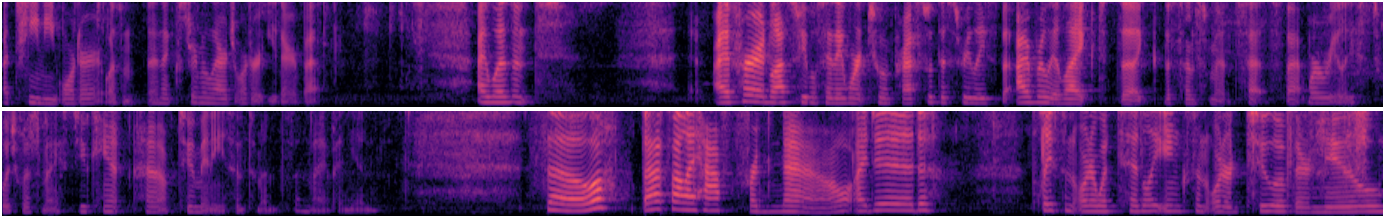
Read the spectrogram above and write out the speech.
a teeny order. It wasn't an extremely large order either but i wasn't i've heard lots of people say they weren't too impressed with this release but i really liked the like, the sentiment sets that were released which was nice. You can't have too many sentiments in my opinion. So that's all i have for now. I did place an order with tiddly inks and ordered two of their new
